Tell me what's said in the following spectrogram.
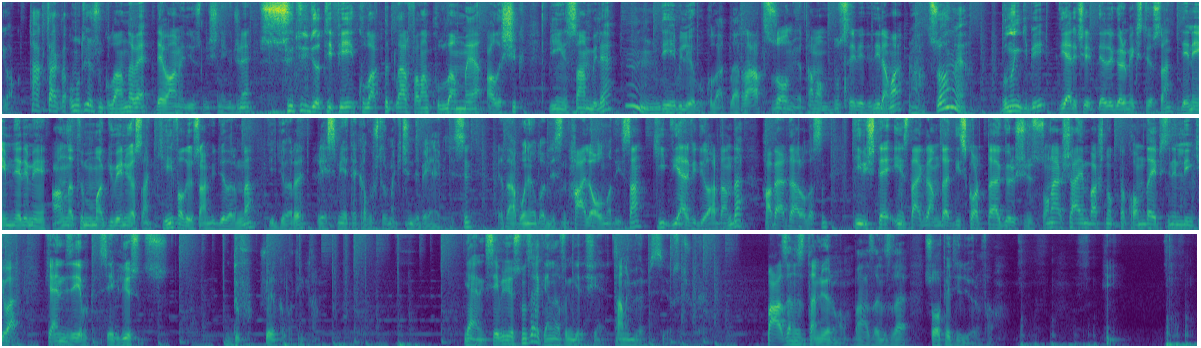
Yok. Tak tak tak unutuyorsun kulağında ve devam ediyorsun işine gücüne. Stüdyo tipi kulaklıklar falan kullanmaya alışık bir insan bile hmm diyebiliyor bu kulaklar. Rahatsız olmuyor. Tamam bu seviyede değil ama rahatsız olmuyor. Bunun gibi diğer içerikleri de görmek istiyorsan, deneyimlerimi, anlatımıma güveniyorsan, keyif alıyorsan videolarımdan videoları resmiyete kavuşturmak için de beğenebilirsin. Ya da abone olabilirsin. Hala olmadıysan ki diğer videolardan da haberdar olasın. Twitch'te, Instagram'da, Discord'da görüşürüz. sonerşahinbaş.com'da hepsinin linki var. Kendinize iyi bakın. Seviliyorsunuz. Duf. Şöyle kapatayım tamam. Yani seviliyorsunuz derken lafın gelişi yani. Tanımıyorum sizi yoksa çok. Bazılarınızı tanıyorum ama bazılarınızla sohbet ediyorum falan.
